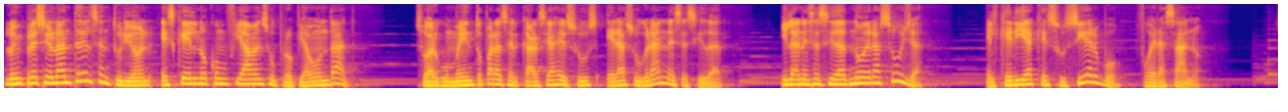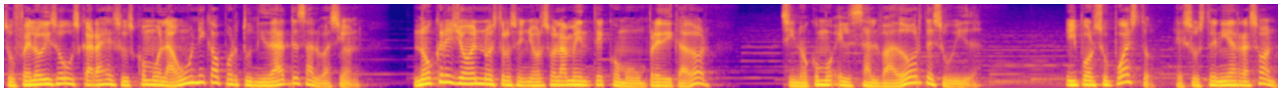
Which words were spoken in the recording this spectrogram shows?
Lo impresionante del centurión es que él no confiaba en su propia bondad, su argumento para acercarse a Jesús era su gran necesidad, y la necesidad no era suya. Él quería que su siervo fuera sano. Su fe lo hizo buscar a Jesús como la única oportunidad de salvación. No creyó en nuestro Señor solamente como un predicador, sino como el Salvador de su vida. Y por supuesto, Jesús tenía razón.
